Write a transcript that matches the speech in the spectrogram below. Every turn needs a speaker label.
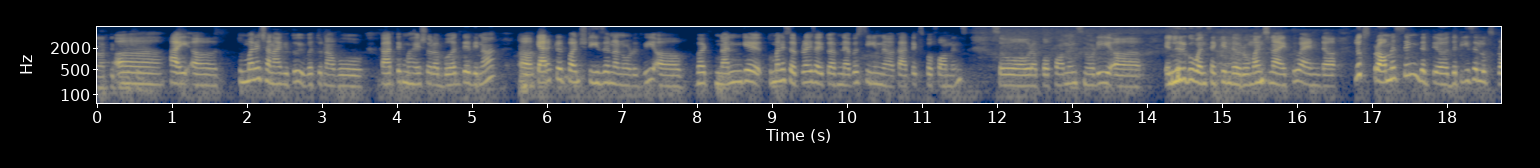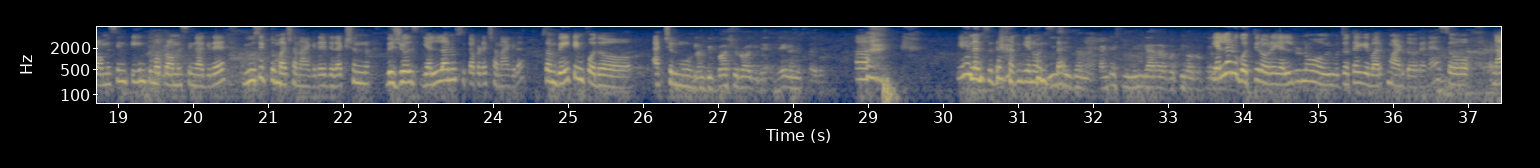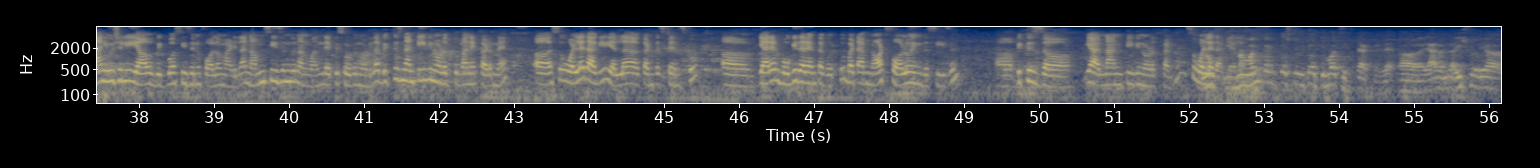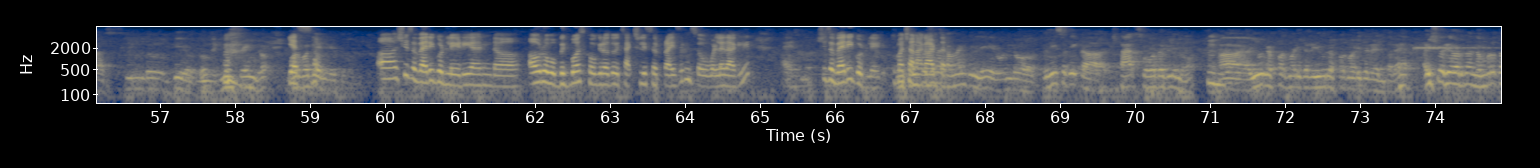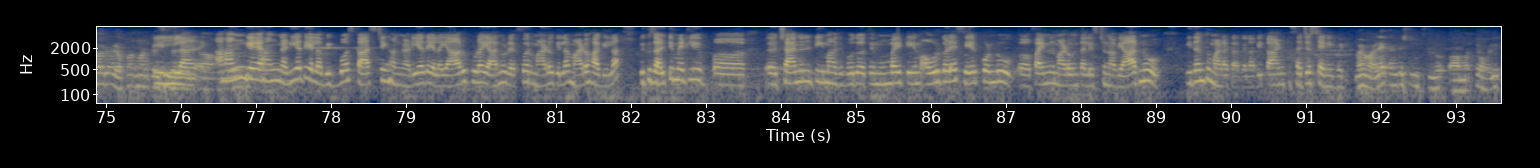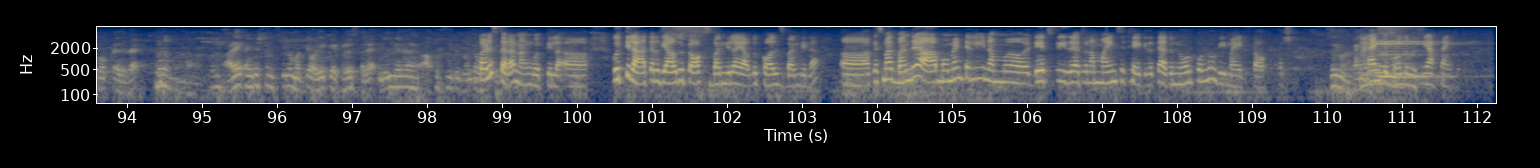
Speaker 1: Karthik
Speaker 2: hi ತುಂಬಾ ಚೆನ್ನಾಗಿತ್ತು. ಇವತ್ತು ನಾವು ಕಾರ್ತಿಕ್ ಮಹೇಶ್ ಅವರ ಬರ್ತ್ಡೇ ದಿನ ಕ್ಯಾರೆಕ್ಟರ್ ಪಂಚ್ ಟೀಸರ್ನ ನೋಡಿದ್ವಿ. ಬಟ್ ನನಗೆ ತುಂಬಾ ಸರ್ಪ್ರೈಸ್ ಆಯಿತು. I've have never seen Karthik's performance so ಅವರ ಪರ್ಫಾರ್ಮೆನ್ಸ್ ನೋಡಿ ಎಲ್ಲರಿಗೂ ಒಂದು ಸೆಕೆಂಡ್ ರೋಮಾಂಚನ ಆಯಿತು. And looks promising the the teaser looks promising team ತುಂಬ ಪ್ರಾಮಿಸಿಂಗ್ ಆಗಿದೆ. ಮ್ಯೂಸಿಕ್ ತುಂಬ ಚೆನ್ನಾಗಿದೆ. ಡಿರೆಕ್ಷನ್ ವಿಜುವಲ್ಸ್ ಎಲ್ಲನೂ ಸಿಕ್ಕಾಪಟ್ಟೆ ಚೆನ್ನಾಗಿದೆ. So I'm waiting for the actual movie
Speaker 3: Big Boss ಶುರು ಆಗಿದೆ ಹೇಗೆ ಅನಿಸ್ತಾ ಇದೆ?
Speaker 2: ಏನನ್ಸುತ್ತೆ ನನಗೇನು
Speaker 3: ಈ
Speaker 2: ಅನಿಸ್ತಾ
Speaker 3: ಸೀಸನ್ ಕಂಟೆಸ್ಟೆಂಟ್ ನಿಮ್ಗೆ ಯಾರು ಗೊತ್ತಿರೋರು?
Speaker 2: ಎಲ್ಲರೂ ಗೊತ್ತಿರೋರೆ ಎಲ್ಲರೂ ಜೊತೆಗೆ ವರ್ಕ್ ಮಾಡಿದವ್ರೇನೆ. ಸೊ ನಾನು ಯೂಶಲಿ ಯಾವ ಬಿಗ್ ಬಾಸ್ ಸೀಸನ್ ಫಾಲೋ ಮಾಡಿಲ್ಲ. ನಮ್ಮ ಸೀಸನ್ದು ನಾನು ಒಂದು ಎಪಿಸೋಡು ನೋಡಿಲ್ಲ ಬಿಕಾಸ್ ನಾನು ಟಿ ವಿ ನೋಡೋದು ತುಂಬಾ ಕಡಿಮೆ. ಸೊ ಒಳ್ಳೇದಾಗಲಿ ಎಲ್ಲ ಕಂಟೆಸ್ಟೆಂಟ್ಸ್ಗೂ ಯಾರ್ಯಾರು ಹೋಗಿದ್ದಾರೆ ಅಂತ ಗೊತ್ತು but I am not following the season because yeah ನಾನು ಟಿ ವಿ ನೋಡೋದು ಕಡಿಮೆ ಸೊ ಒಳ್ಳೇದಾಗಲಿ
Speaker 3: ನಾನು ಒಂದು ಕಂಟೆಸ್ಟೆಂಟ್ ತುಂಬಾ ಚರ್ಚೆ ಆಗ್ತಾ ಇದೆ ಆ, ಯಾರಂದ್ರೆ ಐಶ್ವರ್ಯ ಸಿಂಧು ಗಿ ಅವರು ನಿಮ್ಮ ಫ್ರೆಂಡ್ ಹೇಳ್ತೀರಾ?
Speaker 2: She is a very good lady and ಅವರು ಬಿಗ್ ಬಾಸ್ಗೆ ಹೋಗಿರೋದು ಇಟ್ಸ್ ಆ್ಯಕ್ಚುಲಿ ಸರ್ಪ್ರೈಸಿಂಗ್ ಸೊ ಒಳ್ಳೇದಾಗಲಿ. And she is a very good lady ತುಂಬಾ ಚೆನ್ನಾಗಿ ಆಡ್ತಾರೆ.
Speaker 3: ಕಮೆಂಟ್ ಇಲ್ಲಿ ಒಂದು ಪ್ರತಿ ಸತಿ ಸ್ಟಾರ್ಸ್ ಹೋದಾಗ್ಲೂ ಇವ್ರು ರೆಫರ್ ಮಾಡಿದ್ದಾರೆ ಇವ್ರು ರೆಫರ್ ಮಾಡಿದ್ದಾರೆ ಅಂತಾರೆ. ಐಶ್ವರ್ಯ ಅವ್ರನ್ನ ನಮ್ರತ ಅವರೇ ರೆಫರ್ ಮಾಡ್ತಾರೆ
Speaker 2: ಇಲ್ಲ. ಹಂಗೆ ಹಂಗೆ ನಡೆಯೋದೇ ಇಲ್ಲ. ಬಿಗ್ ಬಾಸ್ ಕಾಸ್ಟಿಂಗ್ ಹಂಗೆ ನಡೆಯೋದೇ ಇಲ್ಲ. ಯಾರು ಕೂಡ ಯಾರನ್ನೂ ರೆಫರ್ ಮಾಡೋದಿಲ್ಲ ಮಾಡೋ ಹಾಗಿಲ್ಲ. ಬಿಕಾಸ್ ಅಲ್ಟಿಮೇಟ್ಲಿ ಚಾನೆಲ್ ಟೀಮ್ ಆಗಿರ್ಬೋದು ಅಥವಾ ಮುಂಬೈ ಟೀಮ್ ಅವ್ರುಗಳೇ ಸೇರಿಕೊಂಡು ಫೈನಲ್ ಮಾಡುವಂಥ ಲಿಸ್ಟ್ ನಾವು ಯಾರನ್ನೂ ಇದಂತೂ ಮಾಡೋಕ್ಕಾಗಲ್ಲ. We can't suggest anybody
Speaker 3: ma'am ಹಳೆ ಕಂಟೆಸ್ಟೆಂಟ್ಸ್ ಮತ್ತೆ ಹೊಳಿಗೆ ಹೋಗ್ತಾ ಇದ್ದಾರೆ. ಹಳೆ ಕಂಟೆಸ್ಟೆಂಟ್ಸ್ ಮತ್ತೆ ಹೊಳಿಗೆ ಕಳಿಸ್ತಾರೆ. ನಿಮ್ಗೇನಾದ್ರು ಆಪರ್ಚುನಿಟಿ ಬಂದ್ರೆ
Speaker 2: ಕಳಿಸ್ತಾರ? ನಂಗೆ ಗೊತ್ತಿಲ್ಲ. ಆ, ಗೊತ್ತಿಲ್ಲ. ಆ ಥರದ್ದು ಯಾವುದು ಟಾಕ್ಸ್ ಬಂದಿಲ್ಲ ಯಾವುದು ಕಾಲ್ಸ್ ಬಂದಿಲ್ಲ. ಆ, ಅಕಸ್ಮಾತ್ ಬಂದರೆ ಆ ಮೊಮೆಂಟಲ್ಲಿ ನಮ್ಮ ಡೇಟ್ಸ್ ಫ್ರೀ ಇದ್ರೆ ಅಥವಾ ನಮ್ಮ ಮೈಂಡ್ ಸೆಟ್ ಹೇಗಿರುತ್ತೆ ಅದನ್ನ ನೋಡಿಕೊಂಡು ವಿ ಮೈಟ್ ಟಾಕ್ ಅಷ್ಟೇ.
Speaker 3: ಸರಿ ma'am
Speaker 2: thank you yeah thank you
